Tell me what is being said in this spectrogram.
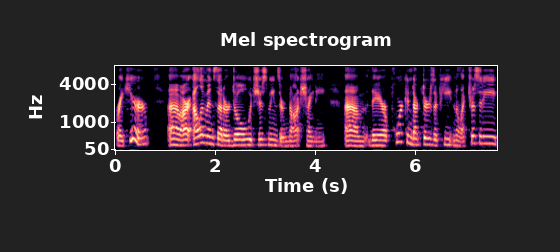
right here, um, are elements that are dull, which just means they're not shiny. Um, they are poor conductors of heat and electricity.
